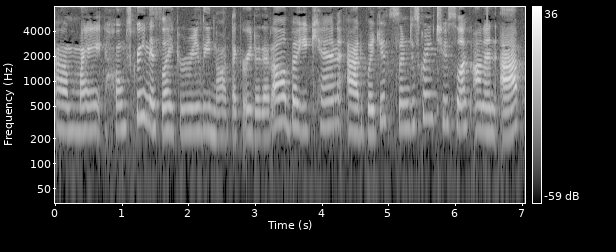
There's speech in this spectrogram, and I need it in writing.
Um, my home screen is like really not decorated at all but you can add widgets. So I'm just going to select on an app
